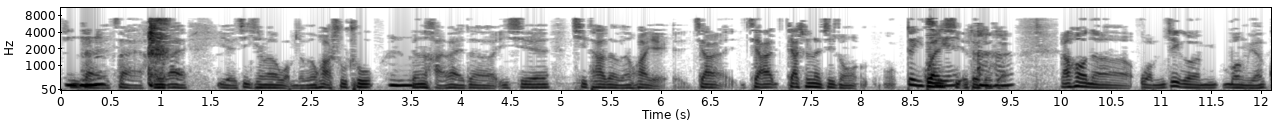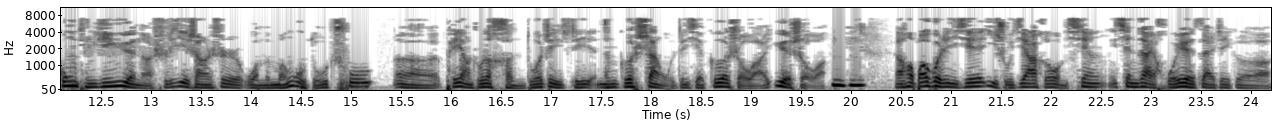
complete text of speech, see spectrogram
现在在海外也进行了我们的文化输出，嗯跟海外的一些其他的文化也加加加深了这种关系。对对对。嗯然后呢，我们这个蒙元宫廷音乐呢，实际上是我们蒙古族出呃培养出了很多这些能歌善舞这些歌手啊、乐手啊，嗯哼然后包括这一些艺术家和我们现现在活跃在这个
